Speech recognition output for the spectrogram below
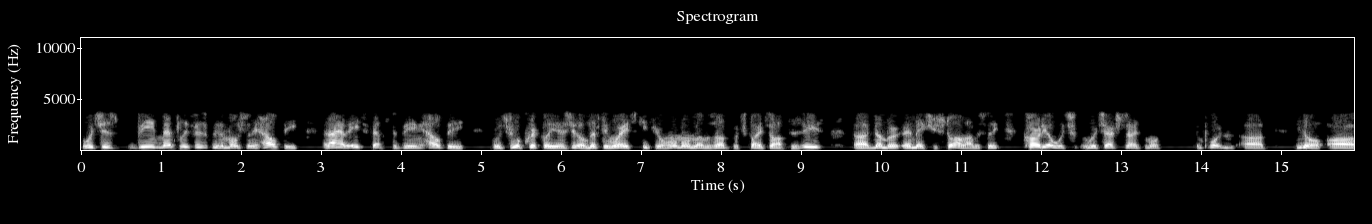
which is being mentally, physically, and emotionally healthy. And I have eight steps to being healthy which real quickly is, you know, lifting weights, keep your hormone levels up, which fights off disease. Uh, number, and makes you strong, obviously. Cardio, which, which exercise the most important, uh, you know, uh,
